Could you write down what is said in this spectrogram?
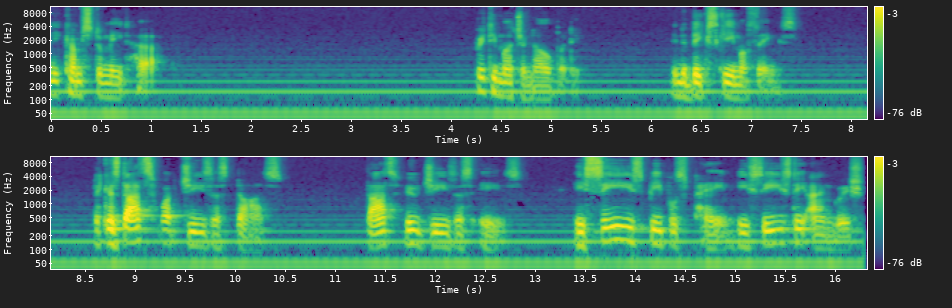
And he comes to meet her. Pretty much a nobody in the big scheme of things. Because that's what Jesus does. That's who Jesus is. He sees people's pain. He sees the anguish.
